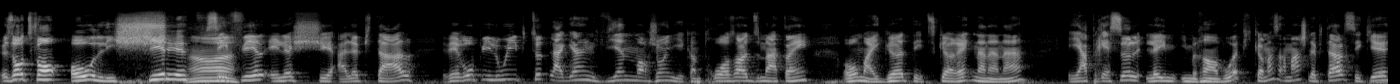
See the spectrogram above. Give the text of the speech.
Les autres font Holy shit. Shit. Ah. C'est Phil. Et là, je suis à l'hôpital. Véro puis Louis puis toute la gang viennent me rejoindre. Il est comme 3 heures du matin. Oh my God, t'es-tu correct? Nanana. Et après ça, là, il, il me renvoie. Puis comment ça marche l'hôpital? C'est que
